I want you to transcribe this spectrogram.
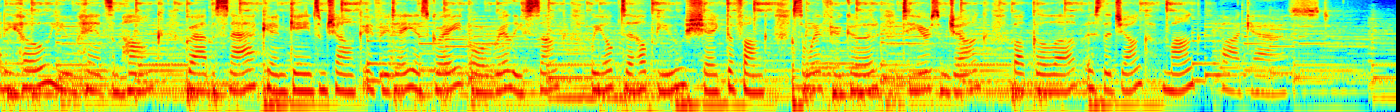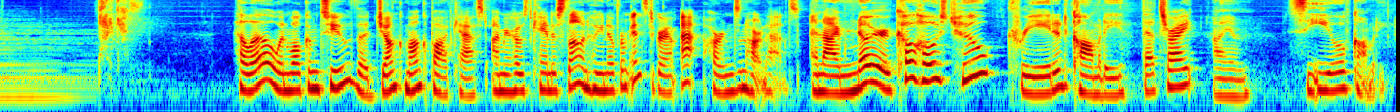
Howdy ho, you handsome hunk. Grab a snack and gain some chunk. If your day is great or really sunk, we hope to help you shake the funk. So if you're good to hear some junk, buckle up. It's the Junk Monk Podcast. Podcast. Hello and welcome to the Junk Monk Podcast. I'm your host Candace Sloan, who you know from Instagram at Hardens and Hard Hats. And I'm know your co-host who created comedy. That's right, I am CEO of comedy.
